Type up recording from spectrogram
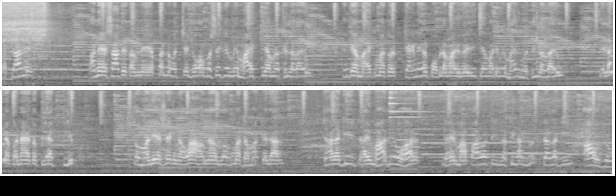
બધાને. અને સાથે તમને એ પણ વચ્ચે જોવા મળશે કે મેં માઇક કેમ નથી લગાવ્યું. કેમ કે માઇકમાં તો ટેકનિકલ પ્રોબ્લેમ આવી ગઈ હતી તે માટે મેં માઇક નથી લગાવ્યું. પહેલાં મેં બનાવ્યો તો બ્લેક ક્લિપ તો મળીએ છે એક નવા આવનાર બ્લોગમાં ધમાકેદાર. ત્યાં લગી જય મહાદેવ હર, જય મા પાર્વતી, લખી નાખજો. ત્યાં લગી આવજો.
